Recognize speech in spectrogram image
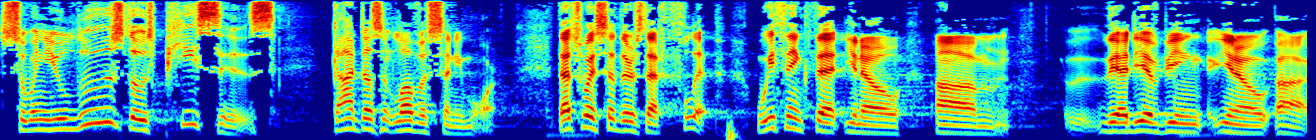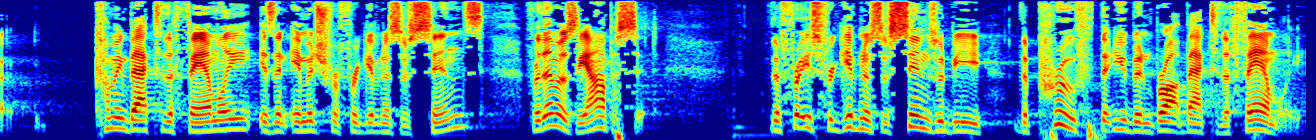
So when you lose those pieces, God doesn't love us anymore. That's why I said there's that flip. We think that, you know, um, the idea of being, you know, uh, coming back to the family is an image for forgiveness of sins. For them, it was the opposite. The phrase forgiveness of sins would be the proof that you've been brought back to the family.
